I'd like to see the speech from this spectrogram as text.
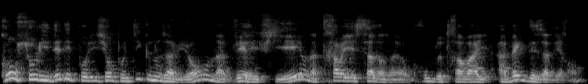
consolidé des positions politiques que nous avions, on a vérifié, on a travaillé ça dans un groupe de travail avec des adhérents,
